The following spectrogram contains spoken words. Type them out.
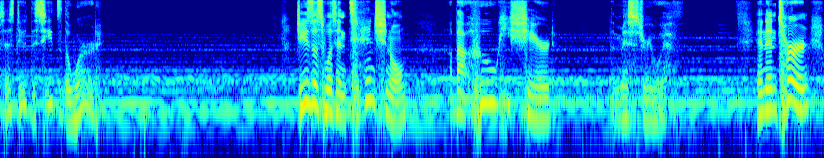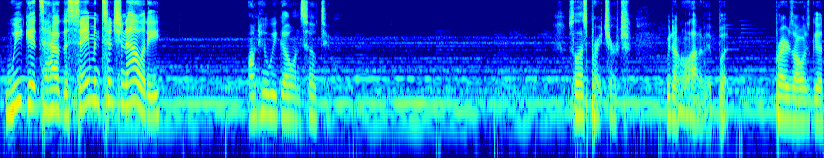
Says, dude, the seed's of the word. Jesus was intentional about who he shared the mystery with. And in turn, we get to have the same intentionality on who we go and sow to. So let's pray, church. We've done a lot of it, but prayer is always good.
